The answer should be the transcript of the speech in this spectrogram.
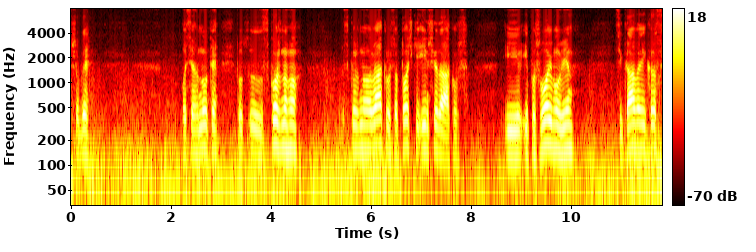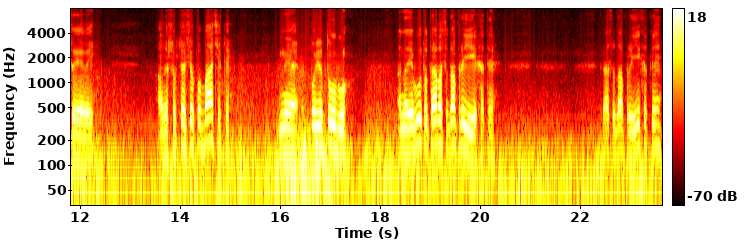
щоб осягнути тут е, з кожного, з кожного ракурсу точки інший ракурс. І, і по-своєму він цікавий і красивий. Але щоб це все побачити не по Ютубу, а наяву, то треба сюди приїхати. Треба сюди приїхати,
